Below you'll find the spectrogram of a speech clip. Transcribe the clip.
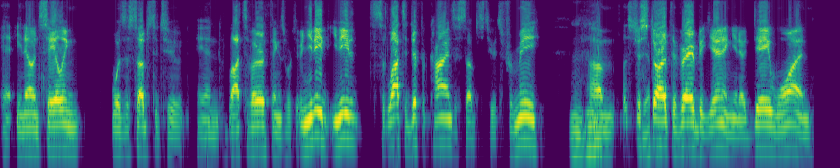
eh, you know and sailing was a substitute and lots of other things were mean, you need you need lots of different kinds of substitutes for me Mhm. um, let's just Yep. start at the very beginning you know day one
